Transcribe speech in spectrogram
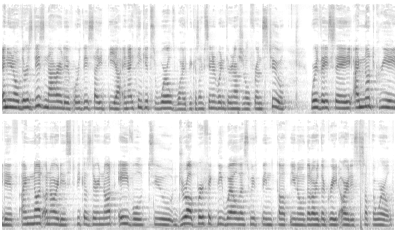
and you know there's this narrative or this idea and i think it's worldwide because i've seen it with international friends too where they say i'm not creative. I'm not an artist because they're not able to draw perfectly well as we've been taught you know that are the great artists of the world.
